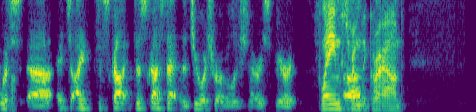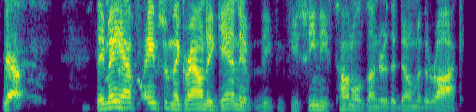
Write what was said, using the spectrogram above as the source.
was uh, it's. I discuss, discussed that in the Jewish Revolutionary Spirit. flames Uh, from the ground. Yeah, They may have flames from the ground again if, if you've seen these tunnels under the Dome of the Rock.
